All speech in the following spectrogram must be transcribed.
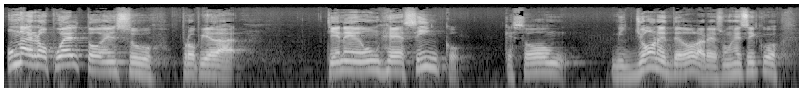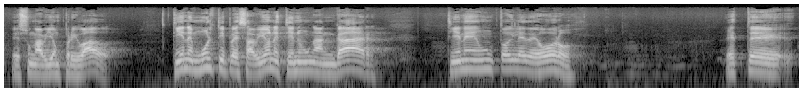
un aeropuerto en su propiedad. Tiene un G5, que son millones de dólares. Un G5 es un avión privado tiene múltiples aviones, tiene un hangar, tiene un toile de oro. Este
